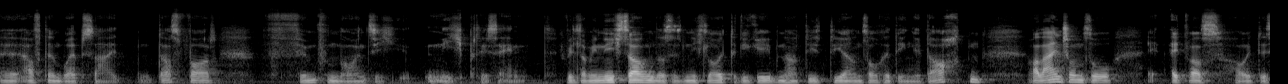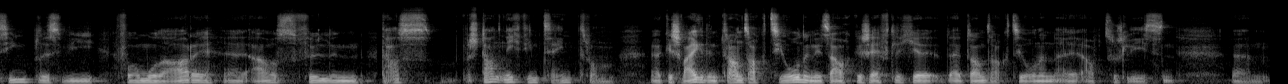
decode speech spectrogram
äh, auf den Webseiten. Das war 95 nicht präsent. Ich will damit nicht sagen, dass es nicht Leute gegeben hat, die, die an solche Dinge dachten. Allein schon so etwas heute Simples wie Formulare äh, ausfüllen, das stand nicht im Zentrum. Äh, geschweige denn Transaktionen, jetzt auch geschäftliche äh, Transaktionen äh, abzuschließen. Ähm,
